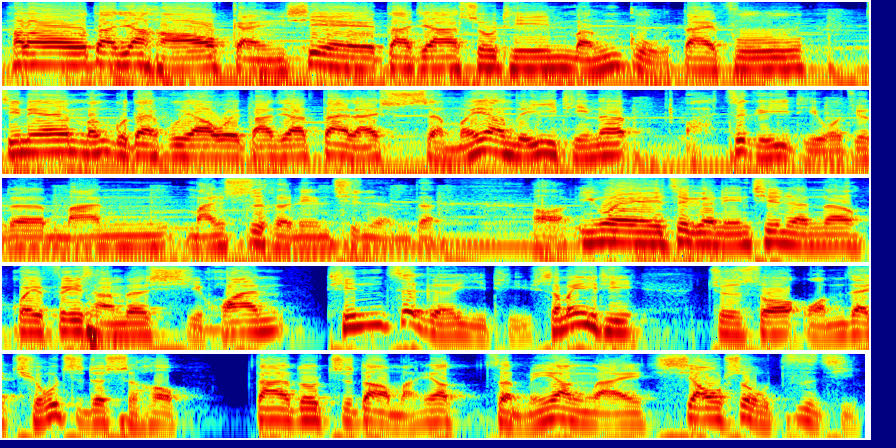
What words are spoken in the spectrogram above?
Hello，大家好，感谢大家收听蒙古大夫。今天蒙古大夫要为大家带来什么样的议题呢？哇，这个议题我觉得蛮蛮适合年轻人的哦，因为这个年轻人呢会非常的喜欢听这个议题。什么议题？就是说我们在求职的时候，大家都知道嘛，要怎么样来销售自己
